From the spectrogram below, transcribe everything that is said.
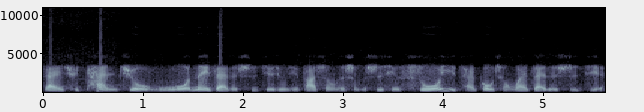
在去探究我内在的世界究竟发生了什么事情，所以才构成外在的世界。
